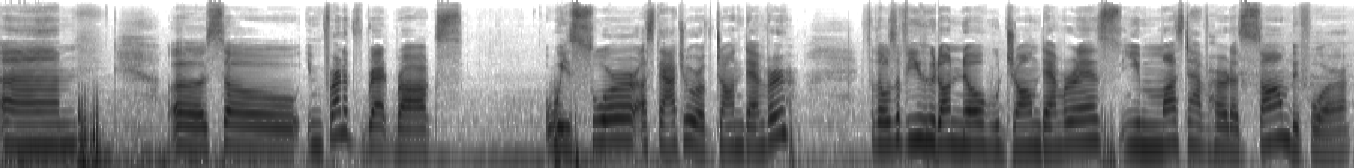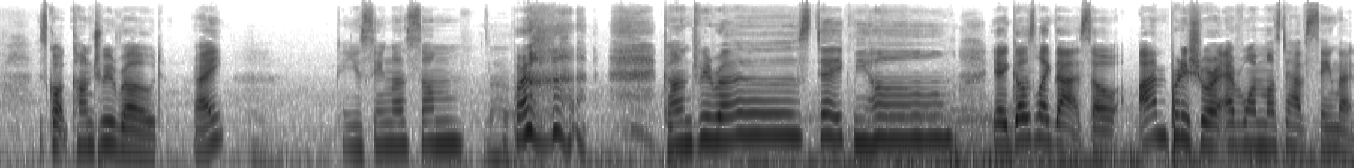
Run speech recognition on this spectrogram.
um uh so in front of Red Rocks we saw a statue of John Denver. For those of you who don't know who John Denver is, you must have heard a song before. It's called Country Road, right? Can you sing us some No. Country roads take me home. Yeah, it goes like that. So I'm pretty sure everyone must have seen that,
